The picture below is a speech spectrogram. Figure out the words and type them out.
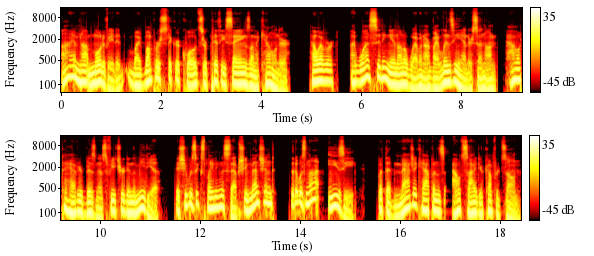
I am not motivated by bumper sticker quotes or pithy sayings on a calendar. However, I was sitting in on a webinar by Lindsay Anderson on how to have your business featured in the media. As she was explaining the steps, she mentioned that it was not easy, but that magic happens outside your comfort zone.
